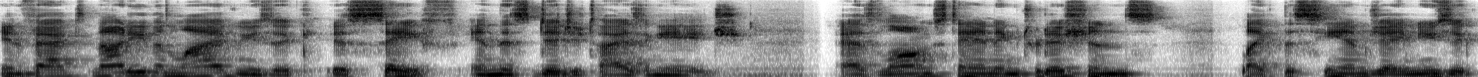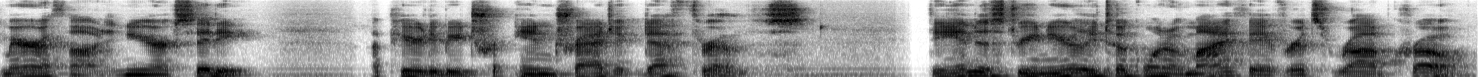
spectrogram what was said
In fact, not even live music is safe in this digitizing age, as long standing traditions like the CMJ Music Marathon in New York City appear to be tra- in tragic death throes. The industry nearly took one of my favorites, Rob Crow,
